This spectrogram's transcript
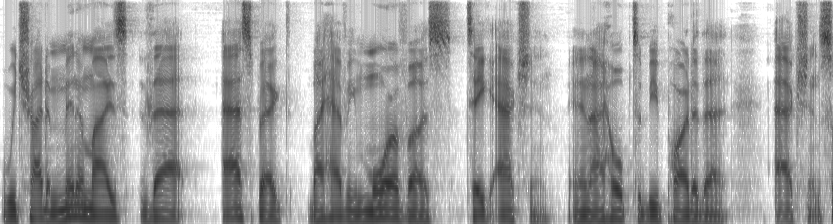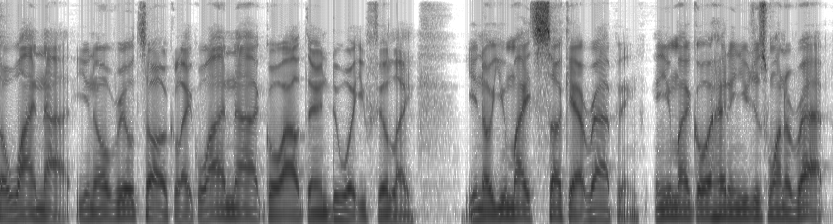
we try to minimize that aspect by having more of us take action. And I hope to be part of that action. So why not? You know, real talk, like why not go out there and do what you feel like? You know, you might suck at rapping and you might go ahead and you just want to rap.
